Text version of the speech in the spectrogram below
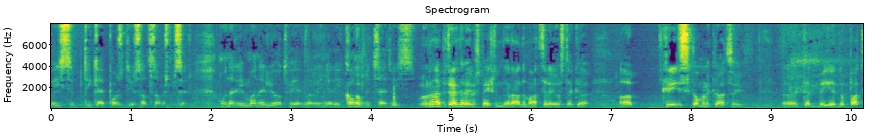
visi tikai pozitīvs atsauksmes ir. Un arī man ir ļoti viegli ar viņu arī komunicēt. Runājot par treneriem, es pēkšņi no rādām atcerējos tā kā uh, krīzes komunikāciju. Uh, kad bija, nu, pat,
